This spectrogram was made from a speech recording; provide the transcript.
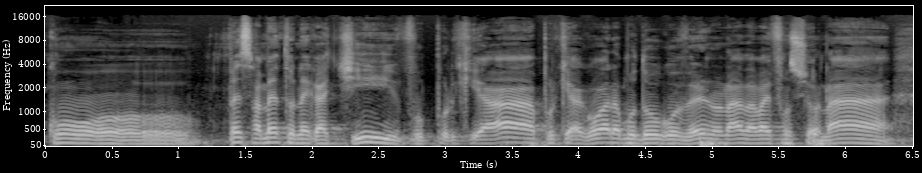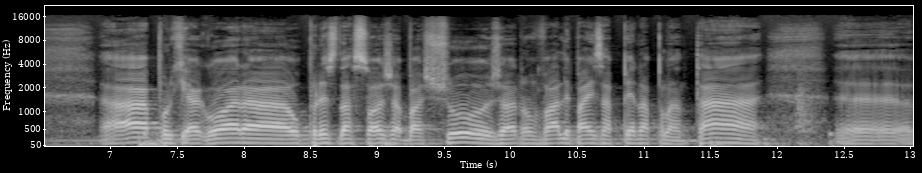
com pensamento negativo, porque ah, porque agora mudou o governo, nada vai funcionar, ah, porque agora o preço da soja baixou, já não vale mais a pena plantar. É,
